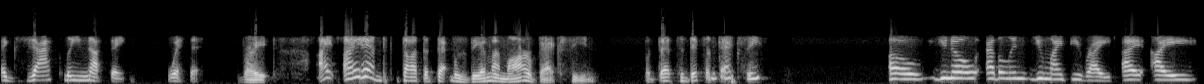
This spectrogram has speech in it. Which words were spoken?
exactly nothing with it. Right. I, I had thought that that was the MMR vaccine, but that's a different vaccine? Oh, you know, Evelyn, you might be right. I I,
